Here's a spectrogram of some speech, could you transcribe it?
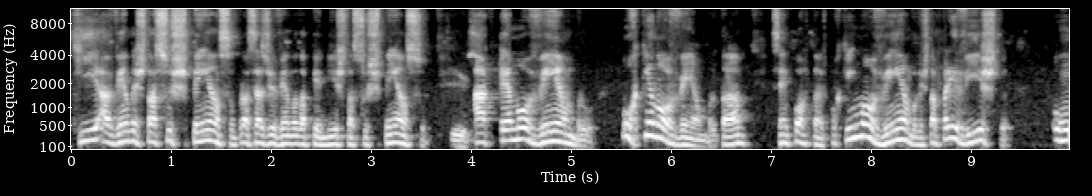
que a venda está suspensa, o processo de venda da PBio está suspenso Isso. até novembro. Por que novembro, tá? Isso é importante, porque em novembro está previsto um,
